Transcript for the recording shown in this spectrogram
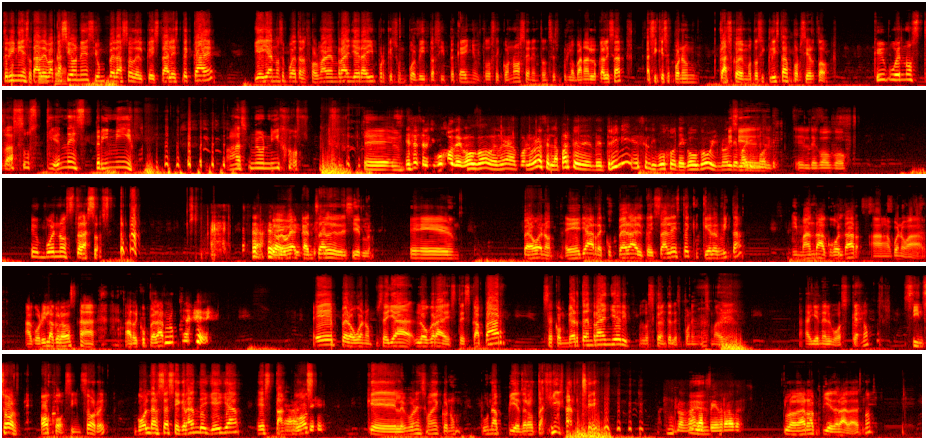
Trini está de vacaciones y un pedazo del cristal este cae y ella no se puede transformar en Ranger ahí porque es un pueblito así pequeño y todos se conocen, entonces pues lo van a localizar. Así que se pone un casco de motociclista, por cierto. ¡Qué buenos trazos tienes, Trini! Hazme un hijo. Eh, Ese es el dibujo de Go-Go, o sea, por lo menos en la parte de, de Trini es el dibujo de Go-Go y no el sí, de sí, Mighty el, de Gogo. ¡Qué buenos trazos! No me voy a cansar de decirlo. Eh, pero bueno, ella recupera el cristal este que quiere Rita y manda a Goldar, a, bueno, a, a Gorilla Gross a, a recuperarlo. Eh, pero bueno, pues ella logra este escapar, se convierte en Ranger y pues, básicamente les ponen a su madre ahí en el bosque, ¿no? Sin Zor, ojo, sin Zor, ¿eh? Goldar se hace grande y ella es tan Ah, sí. que le ponen su madre con un- una piedrota gigante. Lo agarra Es- pedradas. lo agarra piedradas, ¿no?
